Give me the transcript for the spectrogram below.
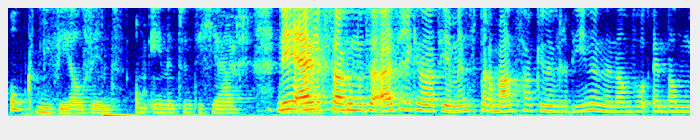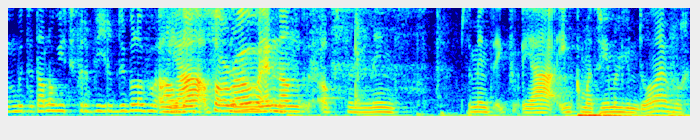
ook niet veel vind om 21 jaar. nee, eigenlijk zou je moeten uitrekenen wat die mens per maand zou kunnen verdienen. En dan, en dan moet je dan nog iets vervierdubbelen voor al Oh ja, op zijn sorrow. En dan... Op zijn minst. Op zijn minst. Ik, ja, 1,2 miljoen dollar voor...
